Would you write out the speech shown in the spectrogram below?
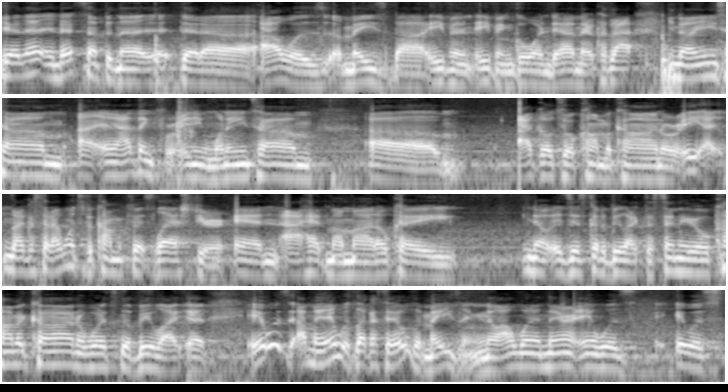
Yeah, that, and that's something that that uh, I was amazed by, even even going down there, because I, you know, anytime, I, and I think for anyone, anytime um, I go to a Comic Con, or eh, like I said, I went to the Comic Fest last year, and I had my mind, okay, you know, is this going to be like the San Diego Comic Con, or what's going to be like? And it was, I mean, it was like I said, it was amazing. You know, I went in there, and it was it was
